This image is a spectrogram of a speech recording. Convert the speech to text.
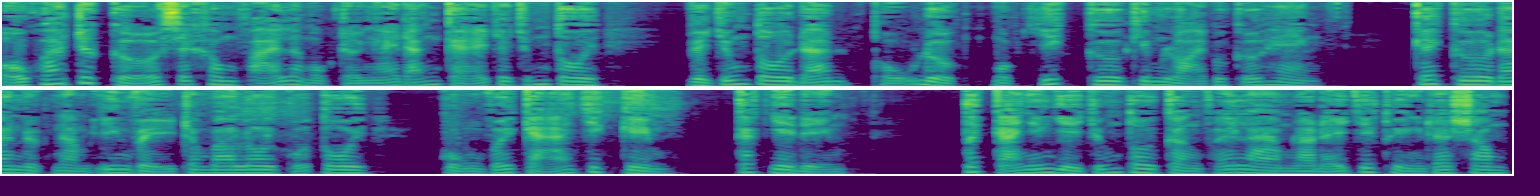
Ổ khóa trước cửa sẽ không phải là một trở ngại đáng kể cho chúng tôi vì chúng tôi đã thủ được một chiếc cưa kim loại của cửa hàng. Cái cưa đang được nằm yên vị trong ba lôi của tôi cùng với cả chiếc kìm, cắt dây điện. Tất cả những gì chúng tôi cần phải làm là đẩy chiếc thuyền ra sông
